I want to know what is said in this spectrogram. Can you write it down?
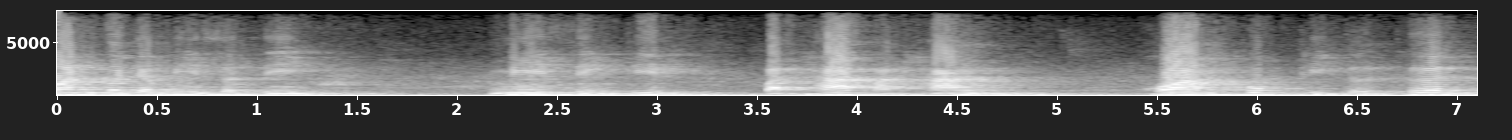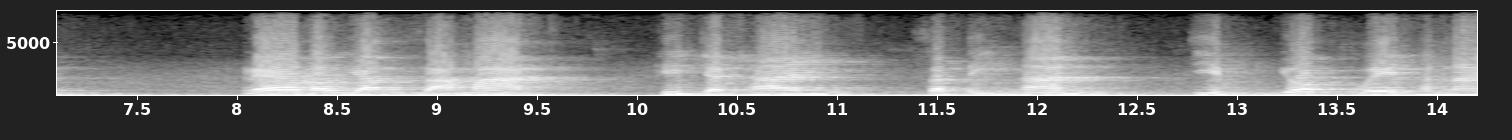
มันก็จะมีสติ มีสิ่งที่ปัทะปัทัง ความทุกข์ที่เกิดขึ้น แล้วเรายังสามารถที่จะใช้สตินั้นจิบยกเวทนา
